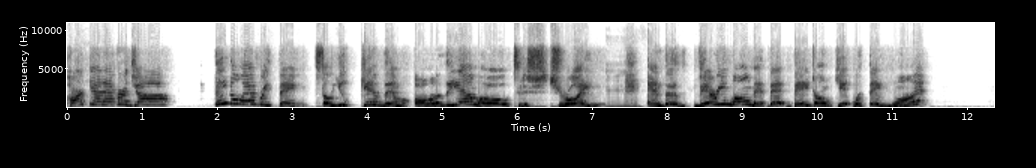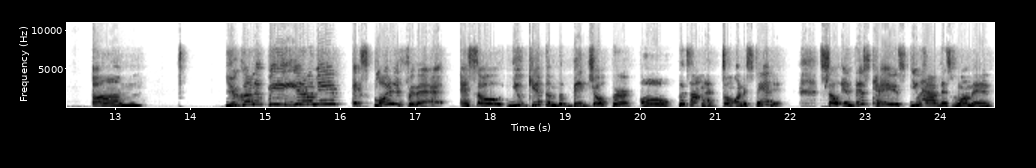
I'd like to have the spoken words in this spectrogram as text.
park at at her job. They know everything. So you give them all of the ammo to destroy you. Mhm. And the very moment that they don't get what they want, um, you're gonna be, you know what I mean, exploited for that. And so you give them the big joker all the time. I don't understand it. So in this case, you have this woman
